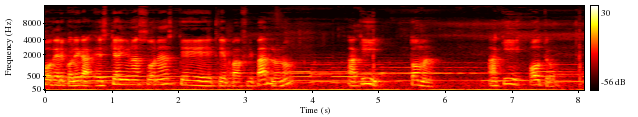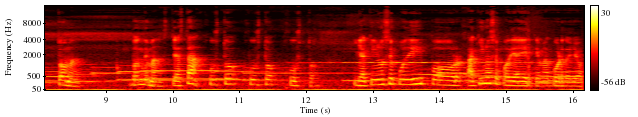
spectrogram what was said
Joder, colega, es que hay unas zonas que, que para fliparlo, ¿no? Aquí, toma. Aquí, otro. Toma. ¿Dónde más? Ya está. Justo, justo, justo. Y aquí no se puede ir por... Aquí no se podía ir, que me acuerdo yo.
